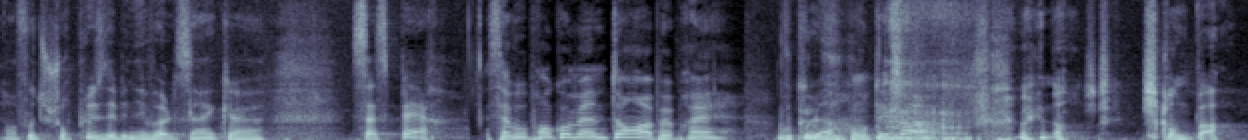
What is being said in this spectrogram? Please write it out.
Il en faut toujours plus des bénévoles. C'est vrai que ça se perd. Ça vous prend combien de temps à peu près? Vous que vous comptez pas Non, je, compte pas.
